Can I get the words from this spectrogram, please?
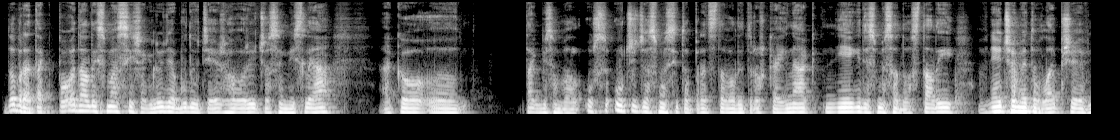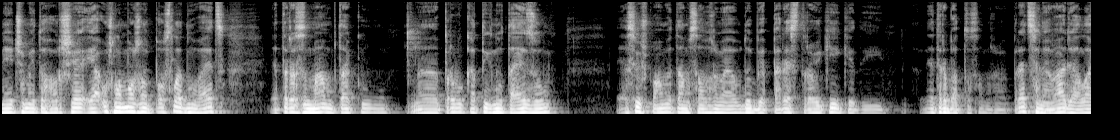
Dobre, tak povedali sme si, však ľudia budú tiež hovoriť, čo si myslia. Ako, tak by som povedal, určite sme si to predstavili troška inak, niekde sme sa dostali, v niečom je to lepšie, v niečom je to horšie. Ja už len možno poslednú vec, ja teraz mám takú e, provokatívnu tézu, ja si už pamätám samozrejme aj obdobie perestrojky, kedy netreba to samozrejme preceňovať, ale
